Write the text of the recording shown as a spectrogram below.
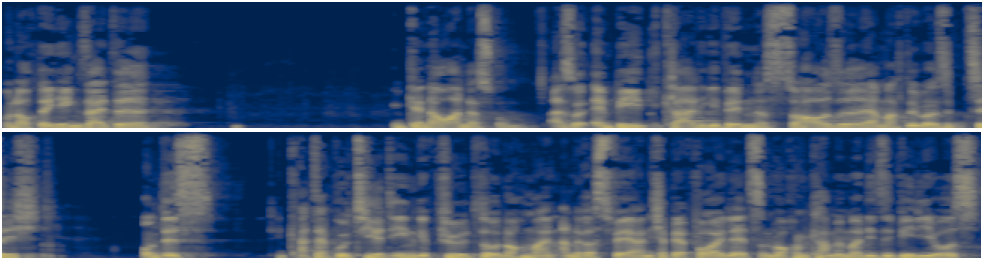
und auf der Gegenseite genau andersrum. Also Embiid, klar, die gewinnen, ist zu Hause, er macht über 70 und ist katapultiert ihn gefühlt so nochmal in andere Sphären. Ich habe ja vorher, die letzten Wochen kamen immer diese Videos,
